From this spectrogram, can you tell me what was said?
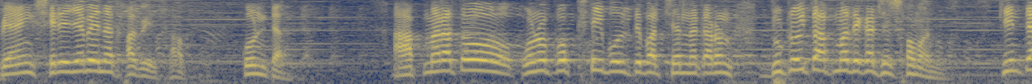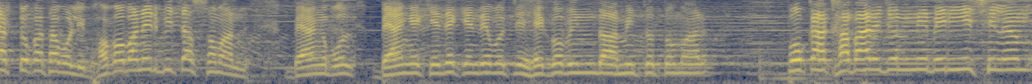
ব্যাং সেরে যাবে না খাবে সাপ? কোনটা? আপনারা তো কোনো পক্ষেই বলতে পারছেন না, কারণ দুটোই তো আপনাদের কাছে সমান। কিন্তু একটা কথা বলি, ভগবানের বিচার সমান। ব্যাং বল, ব্যাঙে কেঁদে কেঁদে বলছে, হে গোবিন্দ, আমি তো তোমার পোকা খাবার জন্য বেরিয়েছিলাম।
